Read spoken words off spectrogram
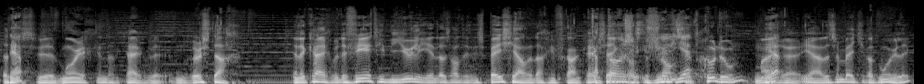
Dat Ja. is eh, morgen en dan krijgen we een rustdag. En dan krijgen we de 14e juli, en dat is altijd een speciale dag in Frankrijk. 14 Zeker als de Fransen het goed doen. Maar Ja. ja. ja, dat is een beetje wat moeilijk.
